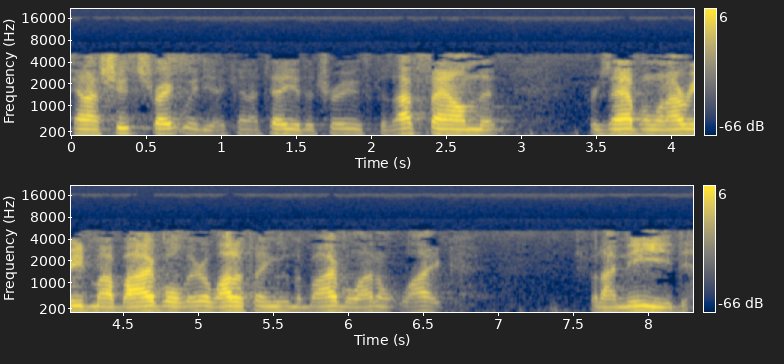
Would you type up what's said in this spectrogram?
Can I shoot straight with you? Can I tell you the truth? Because I've found that, for example, when I read my Bible, there are a lot of things in the Bible I don't like, but I need.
